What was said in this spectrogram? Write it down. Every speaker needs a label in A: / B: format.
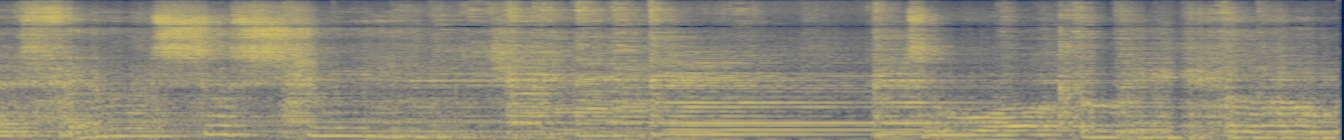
A: It felt so strange to walk away alone.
